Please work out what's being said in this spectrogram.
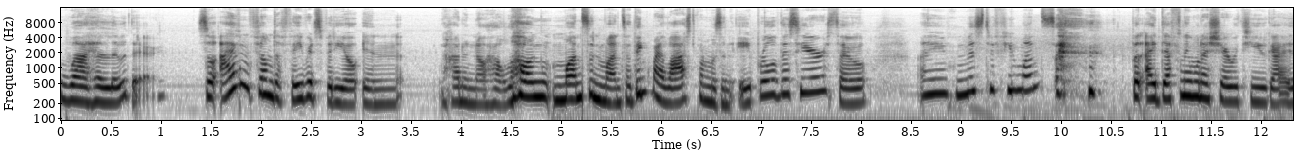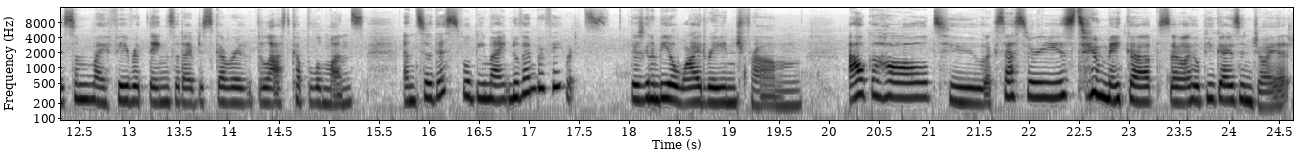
Why, hello there. So I haven't filmed a favorites video in I don't know how long, months and months. I think my last one was in April of this year, so I missed a few months. but I definitely want to share with you guys some of my favorite things that I've discovered the last couple of months, and so this will be my November favorites. There's going to be a wide range from alcohol to accessories to makeup, so I hope you guys enjoy it.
